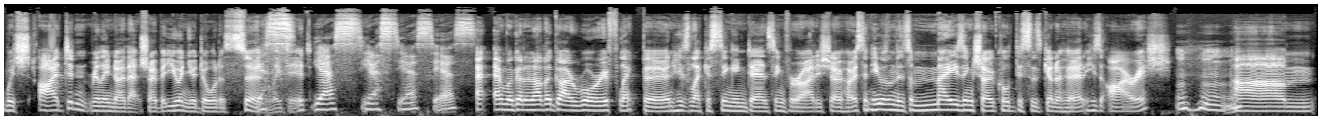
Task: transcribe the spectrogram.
which I didn't really know that show, but you and your daughters certainly yes, did. Yes, yes, yes, yes. A- And we've got another guy, Rory Fleck Byrne, who's like a singing, dancing variety show host. And he was on this amazing show called This Is Gonna Hurt. He's Irish. Mm-hmm. Um,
